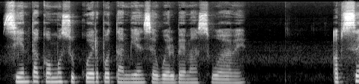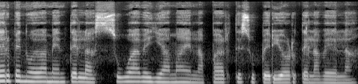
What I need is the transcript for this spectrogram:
Sienta cómo su cuerpo también se vuelve más suave. Observe nuevamente la suave llama en la parte superior de la vela.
